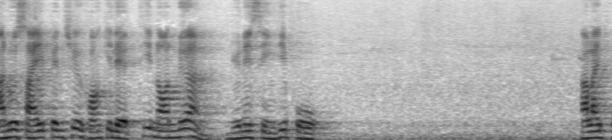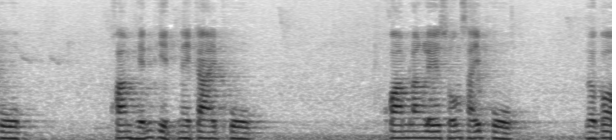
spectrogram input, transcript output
อนุสัยเป็นชื่อของกิเลสที่นอนเนื่องอยู่ในสิ่งที่ผูก อะไรผูก ความเห็นผิดในกายผูก ความลังเลสงสัยผูก แล้วก็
